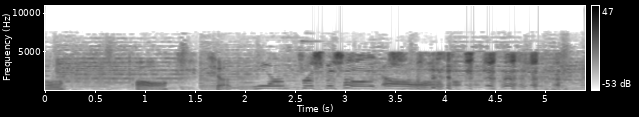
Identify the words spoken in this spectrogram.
oh, oh, shut. Warm Christmas hugs. Oh.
